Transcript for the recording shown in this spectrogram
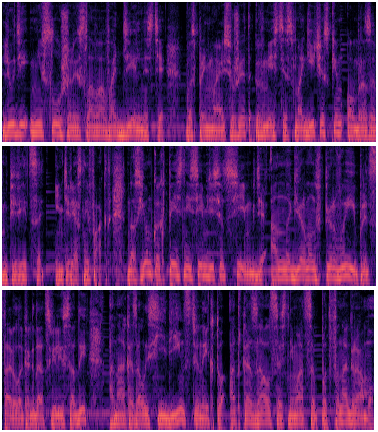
люди не слушали слова в отдельности, воспринимая сюжет вместе с магическим образом певицы. Интересный факт. На съемках песни «77», где Анна Герман впервые представила «Когда цвели сады», она оказалась единственной, кто отказался сниматься под фонограмму.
